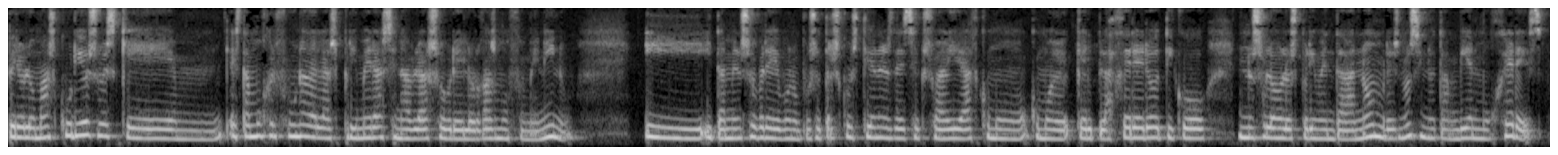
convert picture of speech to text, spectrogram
pero lo más curioso es que mm, esta mujer fue una de las primeras en hablar sobre el orgasmo femenino y, también sobre bueno, pues otras cuestiones de sexualidad como, como que el placer erótico no solo lo experimentaban hombres, ¿no? sino también mujeres.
